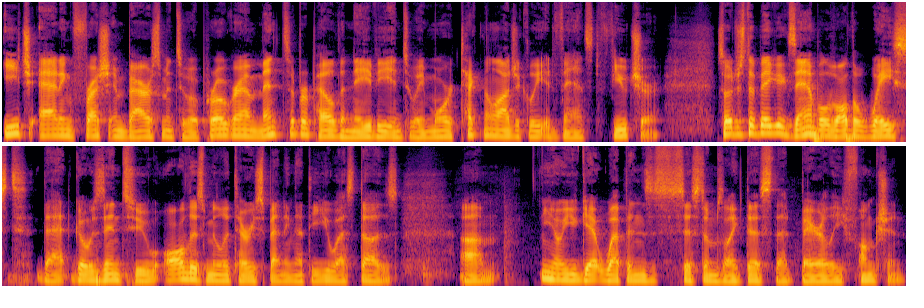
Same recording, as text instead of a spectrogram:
each adding fresh embarrassment to a program meant to propel the Navy into a more technologically advanced future. So, just a big example of all the waste that goes into all this military spending that the U.S. does. Um, you know, you get weapons systems like this that barely function.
